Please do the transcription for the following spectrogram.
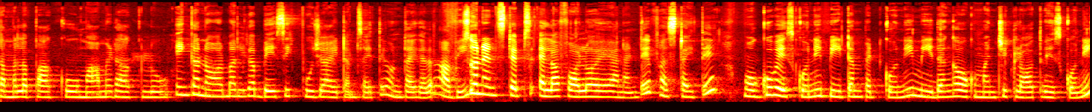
తమలపాకు మామిడాకులు ఇంకా నార్మల్గా బేసిక్ పూజ ఐటమ్స్ అయితే ఉంటాయి కదా అవి. సో నేను స్టెప్స్ ఎలా ఫాలో అయ్యానంటే ఫస్ట్ అయితే మొగ్గు వేసుకొని పీఠం పెట్టుకొని మీదంగా ఒక మంచి క్లాత్ వేసుకొని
